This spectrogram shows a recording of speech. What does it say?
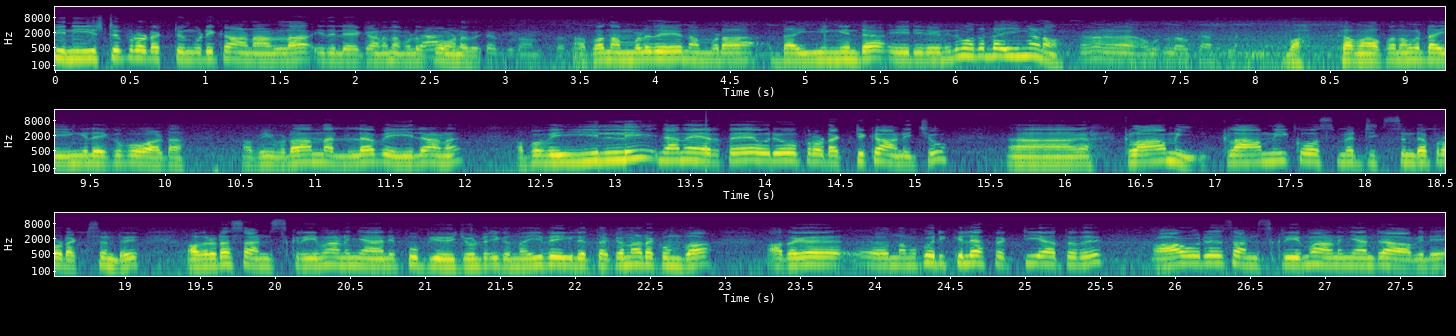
ഫിനിഷ്ഡ് പ്രൊഡക്റ്റും കൂടി കാണാനുള്ള ഇതിലേക്കാണ് നമ്മൾ പോണത്. അപ്പൊ നമ്മളിത് നമ്മുടെ ഡൈയിങ്ങിന്റെ ഏരിയയിലാണ് ഇത് മൊത്തം ഡൈയിങ് ആണോ? വാ അപ്പൊ നമുക്ക് ഡൈയിങ്ങിലേക്ക് പോവാട്ടാ. അപ്പൊ ഇവിടെ നല്ല വെയിലാണ്. അപ്പോൾ വെയിലിൽ ഞാൻ നേരത്തെ ഒരു പ്രൊഡക്റ്റ് കാണിച്ചു. ക്ലാമി ക്ലാമി കോസ്മെറ്റിക്സിന്റെ പ്രൊഡക്ട്സ് ഉണ്ട്. അവരുടെ സൺസ്ക്രീമാണ് ഞാനിപ്പോൾ ഉപയോഗിച്ചുകൊണ്ടിരിക്കുന്നത്. ഈ വെയിലത്തൊക്കെ നടക്കുമ്പോൾ ആ, നമുക്കൊരിക്കലും എഫക്റ്റ് ചെയ്യാത്തത് ആ ഒരു സൺസ്ക്രീമാണ് ഞാൻ രാവിലെ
